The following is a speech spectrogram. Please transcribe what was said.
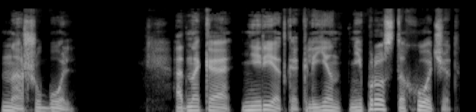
нашу боль. Однако нередко клиент не просто хочет,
